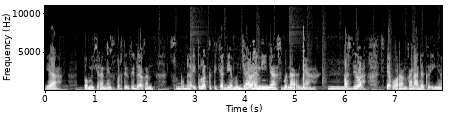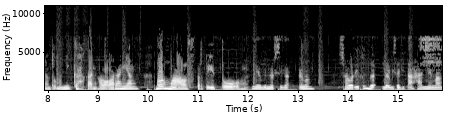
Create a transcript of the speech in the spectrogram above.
ya pemikiran yang seperti itu tidak akan semudah itulah ketika dia menjalaninya sebenarnya. Hmm. Pastilah setiap orang kan ada keinginan untuk menikah kan kalau orang yang normal seperti itu. Iya benar sih kak. Emang shower itu nggak nggak bisa ditahan memang.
